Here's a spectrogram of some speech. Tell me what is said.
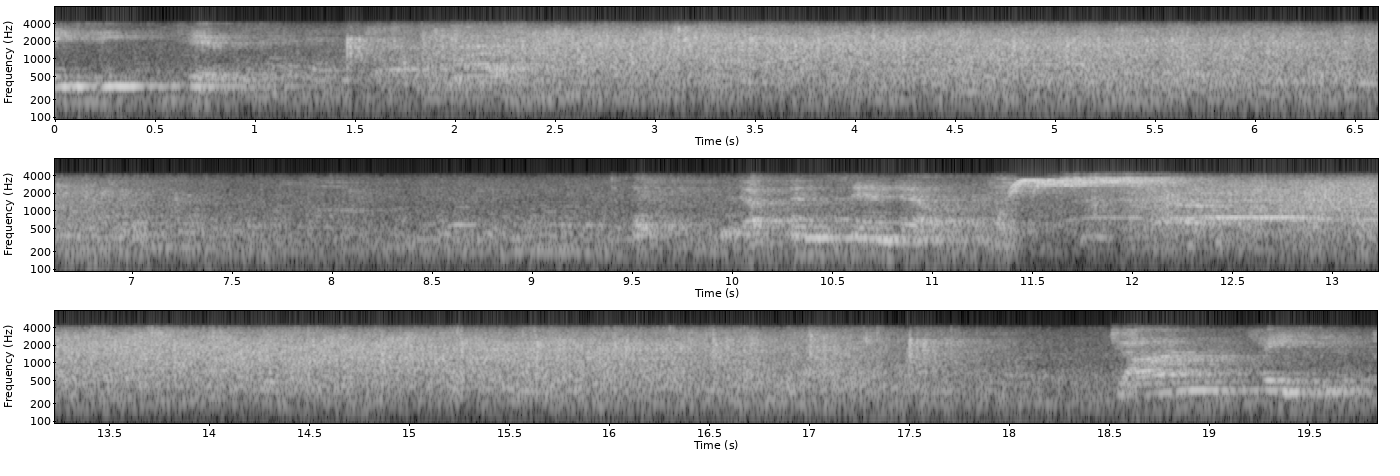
Casey Tibbs. Dustin Sandell. John Casey.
